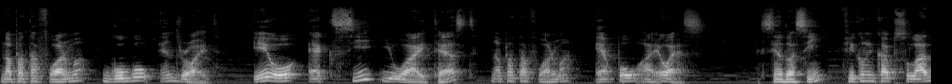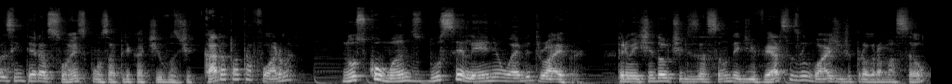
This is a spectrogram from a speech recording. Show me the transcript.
na plataforma Google Android e o XCUI Test na plataforma Apple iOS. Sendo assim, ficam encapsuladas interações com os aplicativos de cada plataforma nos comandos do Selenium WebDriver, permitindo a utilização de diversas linguagens de programação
